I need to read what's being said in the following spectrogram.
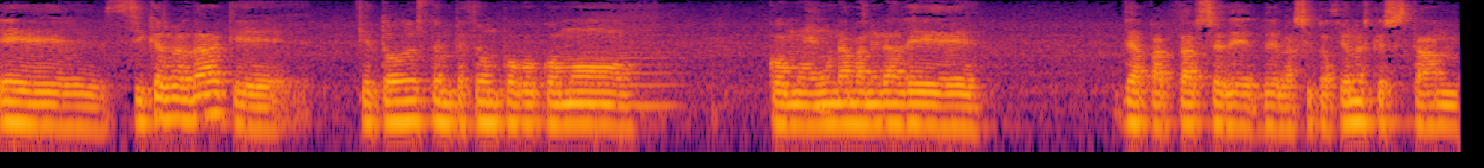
Eh, sí que es verdad que, que todo esto empezó un poco como, como una manera de, de apartarse de, de las situaciones que se están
